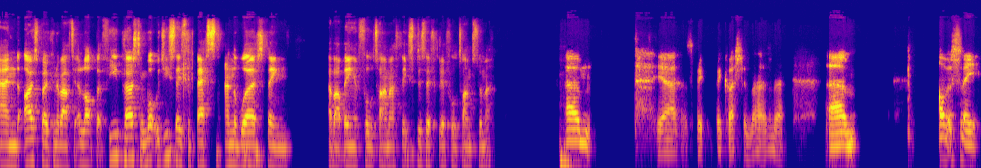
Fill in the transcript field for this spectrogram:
And I've spoken about it a lot. But for you personally, what would you say is the best and the worst thing about being a full time athlete, specifically a full time swimmer? Um, yeah, that's a big big question, that isn't it? Um, obviously,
